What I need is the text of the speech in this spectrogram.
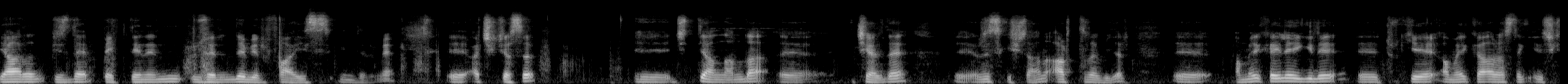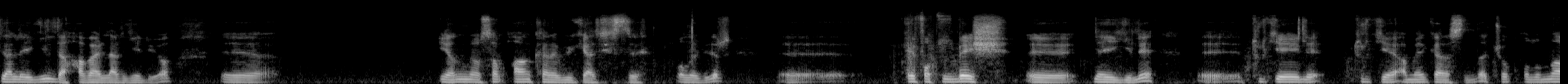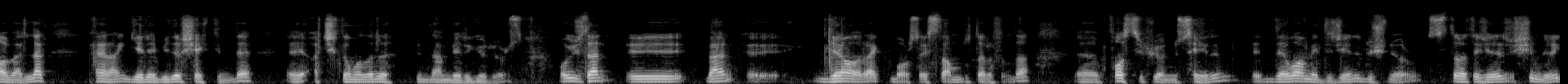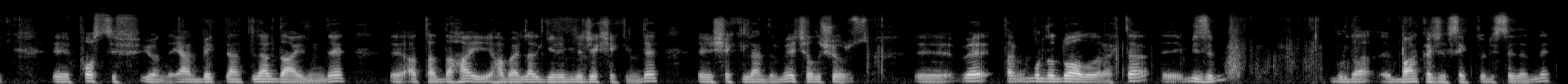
yarın bizde beklenenin üzerinde bir faiz indirimi e, açıkçası e, ciddi anlamda e, içeride e, risk iştahını arttırabilir. E, Amerika ile ilgili e, Türkiye Amerika arasındaki ilişkilerle ilgili de haberler geliyor. E, yanılmıyorsam Ankara Büyükelçisi olabilir. E, F-35 e, ile ilgili e, Türkiye ile Türkiye Amerika arasında çok olumlu haberler her an gelebilir şeklinde e, açıklamaları dünden beri görüyoruz. O yüzden e, ben e, genel olarak Borsa İstanbul tarafında e, pozitif yönlü seyrin e, devam edeceğini düşünüyorum. Stratejileri şimdilik e, pozitif yönde yani beklentiler dahilinde e, hatta daha iyi haberler gelebilecek şekilde e, şekillendirmeye çalışıyoruz. E, ve tabii burada doğal olarak da e, bizim burada e, bankacılık sektörü hisselerini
